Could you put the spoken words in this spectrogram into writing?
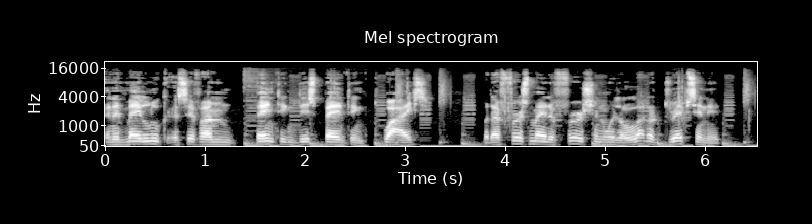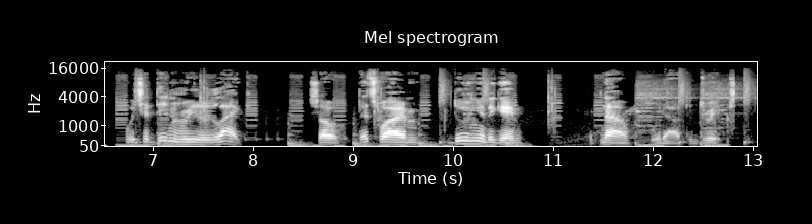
And it may look as if I'm painting this painting twice, but I first made a version with a lot of drips in it, which I didn't really like. So that's why I'm doing it again, but now without the drips.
